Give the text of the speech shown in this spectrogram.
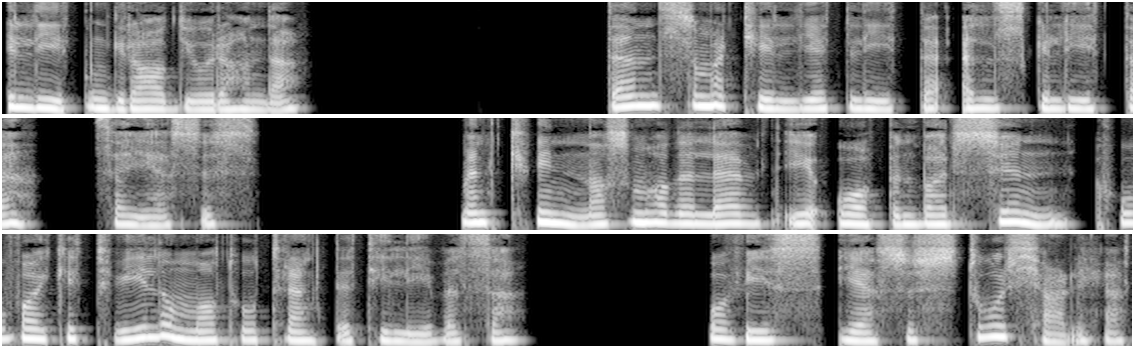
i liten grad gjorde han det. Den som er tilgitt lite, elsker lite, sier Jesus. Men kvinna som hadde levd i åpenbar synd, hun var ikke i tvil om at hun trengte tilgivelse, og vis Jesus stor kjærlighet.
